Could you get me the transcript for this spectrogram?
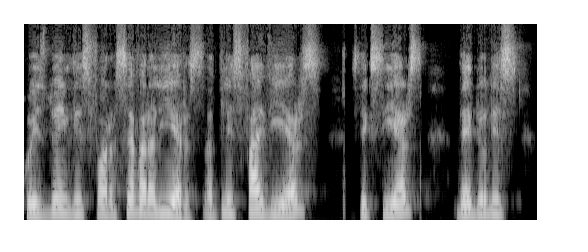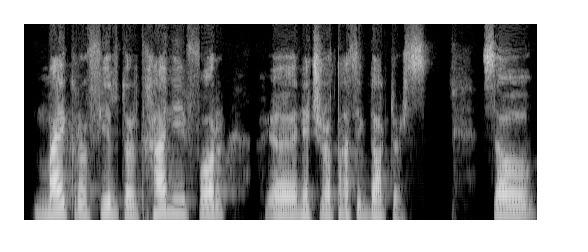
who is doing this for several years, at least five years, six years. They do this microfiltered honey for uh, naturopathic doctors. So,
